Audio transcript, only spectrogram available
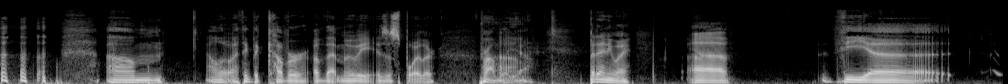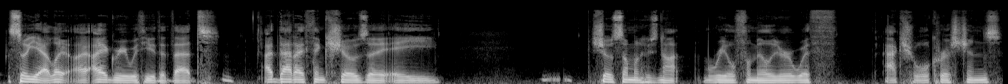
Um, although I think the cover of that movie is a spoiler. Probably, Um, yeah. But anyway, uh, the uh, so yeah, like I, I agree with you that that I, that I think shows a, a shows someone who's not real familiar with actual Christians,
